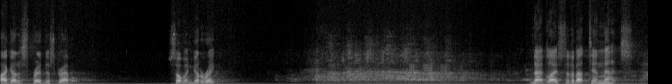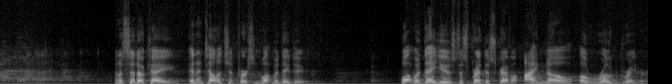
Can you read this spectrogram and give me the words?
I got to spread this gravel. So I went and got a rake. that lasted about 10 minutes. And I said, okay, an intelligent person, what would they do? What would they use to spread this gravel? I know a road grader.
